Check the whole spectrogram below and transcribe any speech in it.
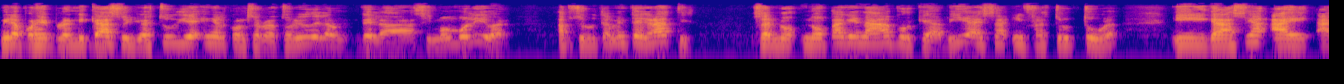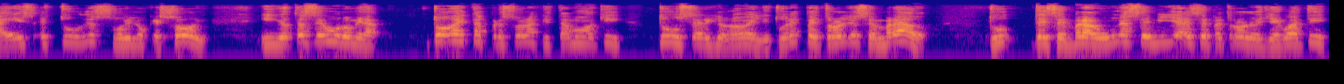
mira, por ejemplo, en mi caso, yo estudié en el Conservatorio de la, de la Simón Bolívar, absolutamente gratis. O sea, no, no pagué nada porque había esa infraestructura y gracias a, a ese estudio soy lo que soy. Y yo te aseguro, mira, todas estas personas que estamos aquí, tú, Sergio Novelli, tú eres petróleo sembrado. Tú te sembraron una semilla de ese petróleo, llegó a ti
